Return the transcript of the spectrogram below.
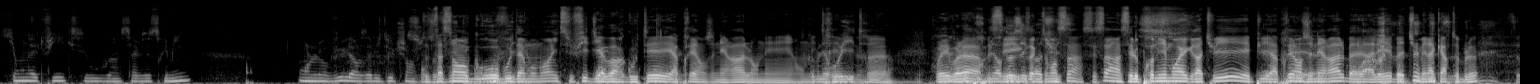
qui ont Netflix ou un service de streaming ont leur- vu leurs habitudes De changer. Sont toute façon, au bout, d'un moment, il suffit d'y avoir goûté et après, en général, on est, on est très vite. euh, Oui, voilà, La première c'est exactement ça. C'est ça, hein, c'est le premier mois est gratuit et puis Et après, après, en général, bah, allez, bah, tu mets la carte bleue. C'est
